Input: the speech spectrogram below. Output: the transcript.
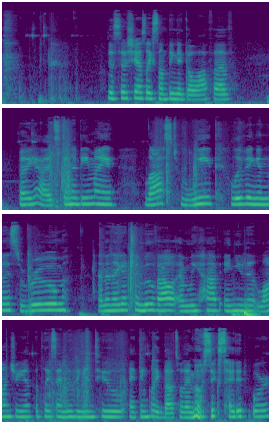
just so she has like something to go off of. But yeah, it's to be my last week living in this room and then I get to move out and we have in unit laundry at the place I'm moving into. I think like that's what I'm most excited for.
